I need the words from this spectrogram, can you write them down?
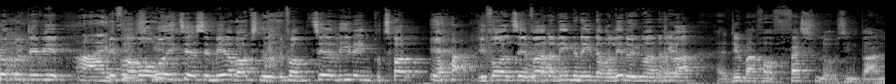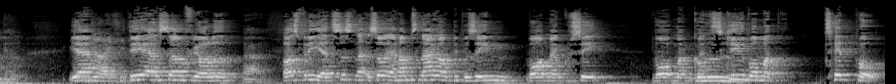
dumt ud. Det, vi, Ej, det får det ham overhovedet ikke til at se mere voksen ud. Det får ham til at ligne en på 12. Ja. I forhold til før, der lignede han en, der var lidt yngre, end han Det, var. er- det er bare for at fastslå sin barnlighed. Ja, det er rigtigt. det er så fjollet. Ja. Også fordi, at så, snak, så jeg ham snakke om det på scenen, hvor man kunne se, hvor man, man Gud. kiggede på mig tæt på,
